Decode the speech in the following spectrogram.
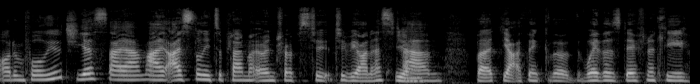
autumn foliage? yes, I am. I, I still need to plan my own trips, to, to be honest. Yeah. Um, but yeah, I think the, the weather's definitely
